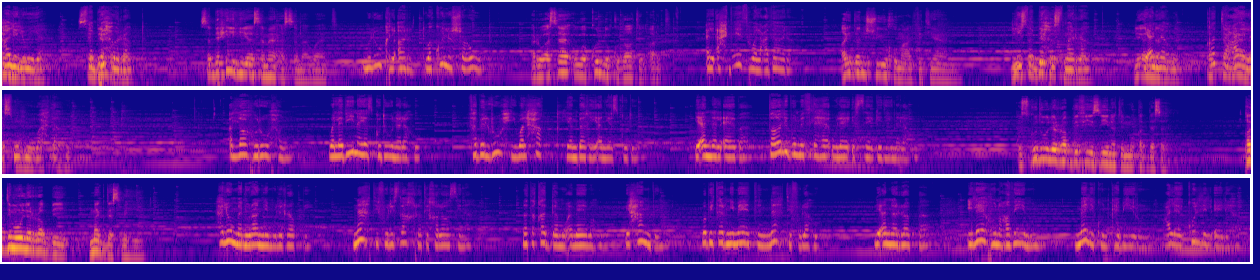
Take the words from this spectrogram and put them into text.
هللويا. سبحوا الرب. سبحيه يا سماء السماوات. ملوك الأرض وكل الشعوب. الرؤساء وكل قضاة الأرض. الأحداث والعذارى. أيضا الشيوخ مع الفتيان. ليسبحوا اسم الرب. لأنه قد تعالى اسمه وحده. الله روح والذين يسجدون له. فبالروح والحق ينبغي أن يسجدوا. لأن الآب طالب مثل هؤلاء الساجدين له. اسجدوا للرب في زينة مقدسة. قدموا للرب مجد اسمه. هلم نرنم للرب. نهتف لصخرة خلاصنا. نتقدم أمامه بحمد وبترنيمات نهتف له. لأن الرب إله عظيم ملك كبير على كل الآلهة.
